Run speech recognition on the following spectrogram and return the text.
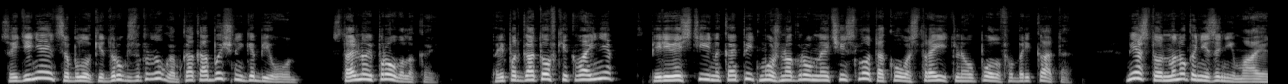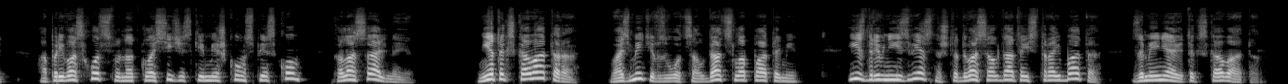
Соединяются блоки друг с другом, как обычный габион, стальной проволокой. При подготовке к войне перевести и накопить можно огромное число такого строительного полуфабриката. Места он много не занимает, а превосходство над классическим мешком с песком колоссальное. Нет экскаватора? Возьмите взвод солдат с лопатами. Издревне известно, что два солдата из стройбата заменяют экскаватор.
